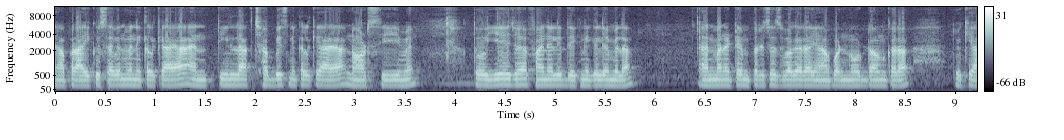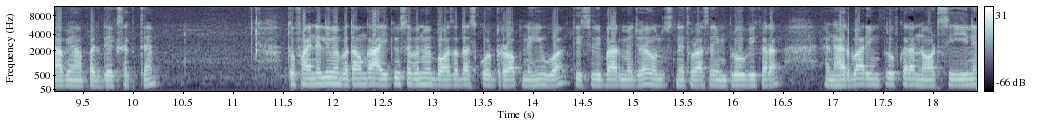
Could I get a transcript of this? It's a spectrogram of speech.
यहाँ पर आई क्यू सेवन में निकल के आया। एंड तीन लाख छब्बीस निकल के आया नॉट सी में। तो ये जो है फाइनली देखने के लिए मिला। एंड मैंने टेम्परेचर्स वगैरह यहाँ पर नोट डाउन करा, जो कि आप यहाँ पर देख सकते हैं। तो फाइनली मैं बताऊँगा आई क्यू सेवन में बहुत ज़्यादा स्कोर ड्रॉप नहीं हुआ। तीसरी बार में जो है उसने थोड़ा सा इम्प्रूव भी करा। एंड हर बार इम्प्रूव करा नॉट सी ई ने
